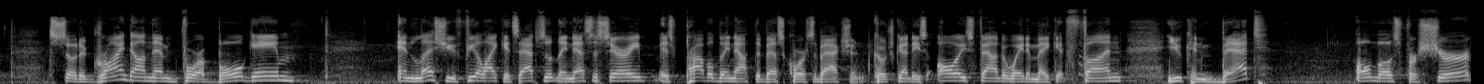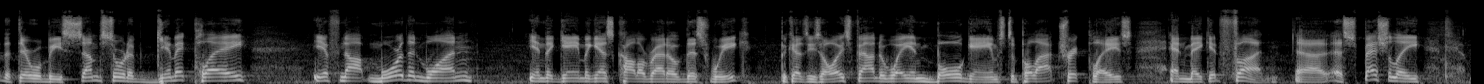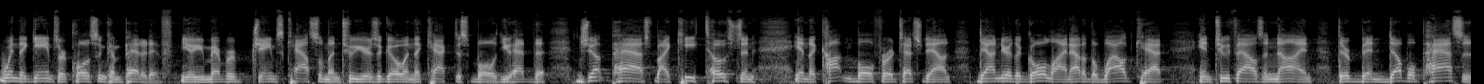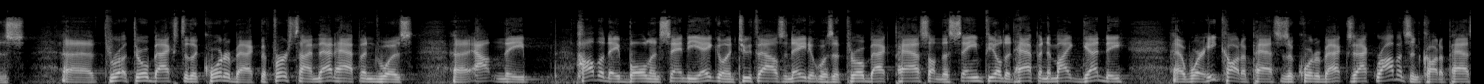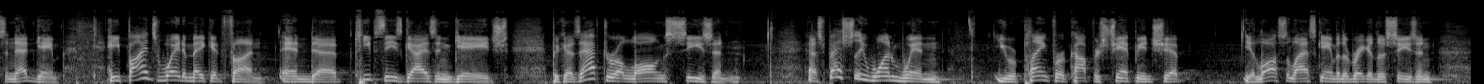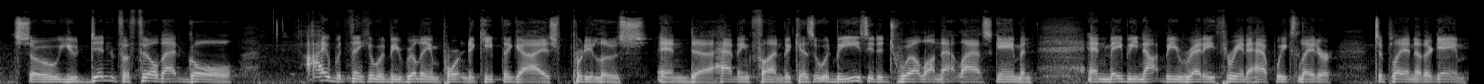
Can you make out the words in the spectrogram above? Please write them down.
So to grind on them for a bowl game, unless you feel like it's absolutely necessary, is probably not the best course of action. Coach Gundy's always found a way to make it fun. You can bet almost for sure that there will be some sort of gimmick play, if not more than one, in the game against Colorado this week because he's always found a way in bowl games to pull out trick plays and make it fun, uh, especially when the games are close and competitive. You know, you remember James Castleman two years ago in the Cactus Bowl. You had the jump pass by Keith Toston in the Cotton Bowl for a touchdown down near the goal line out of the Wildcat in 2009. There have been double passes. Uh, throw, throwbacks to the quarterback. The first time that happened was uh, out in the Holiday Bowl in San Diego in 2008. It was a throwback pass on the same field it happened to Mike Gundy, uh, where he caught a pass as a quarterback. Zach Robinson caught a pass in that game. He finds a way to make it fun and uh, keeps these guys engaged because after a long season, especially one when you were playing for a conference championship, you lost the last game of the regular season, so you didn't fulfill that goal. I would think it would be really important to keep the guys pretty loose and uh, having fun because it would be easy to dwell on that last game and and maybe not be ready three and a half weeks later to play another game.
